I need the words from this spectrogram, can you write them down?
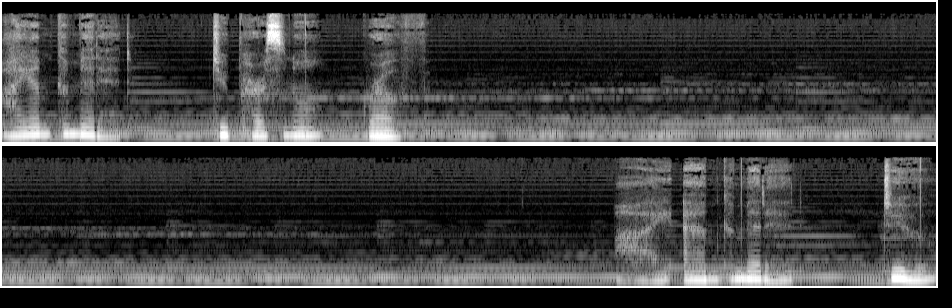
I am committed to personal growth. Am committed to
